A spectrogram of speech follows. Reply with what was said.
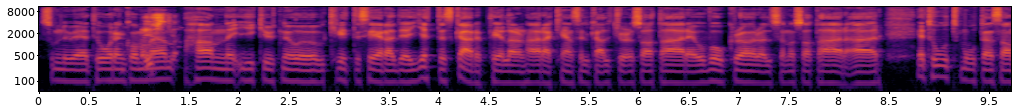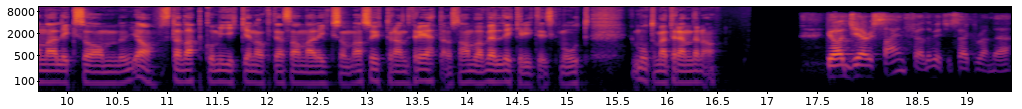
som nu är till åren kommen. Han gick ut nu och kritiserade jätteskarpt hela den här cancel culture och sa att det här är och woke-rörelsen och sa att det här är ett hot mot den sanna liksom, ja, stand-up-komiken och den sanna liksom, alltså yttrandefriheten. Så han var väldigt kritisk mot, mot de här trenderna. Ja, Jerry Seinfeld, det vet ju säkert vem det är.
